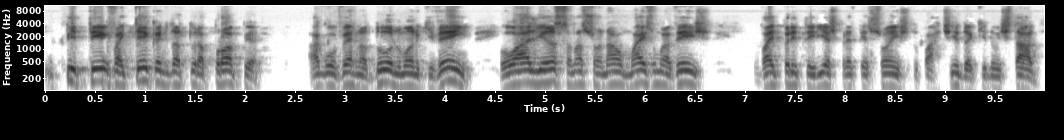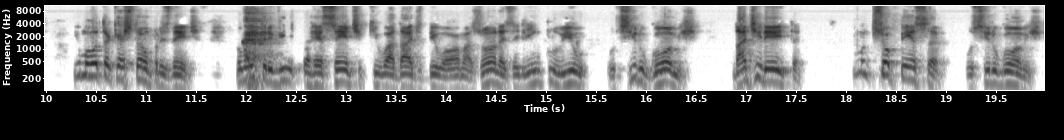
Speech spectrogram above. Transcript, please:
o PT vai ter candidatura própria a governador no ano que vem? Ou a Aliança Nacional, mais uma vez, vai preterir as pretensões do partido aqui no Estado? E uma outra questão, presidente. Numa entrevista recente que o Haddad deu ao Amazonas, ele incluiu o Ciro Gomes da direita. Como que o senhor pensa, o Ciro Gomes?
